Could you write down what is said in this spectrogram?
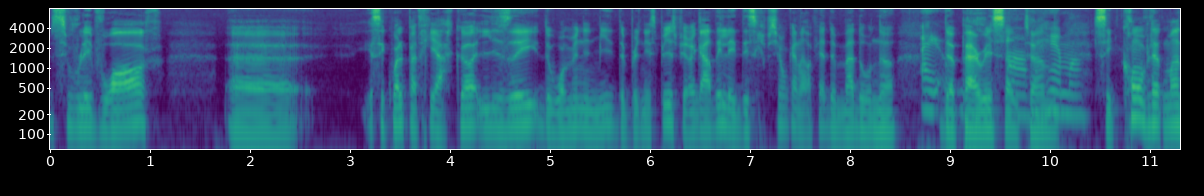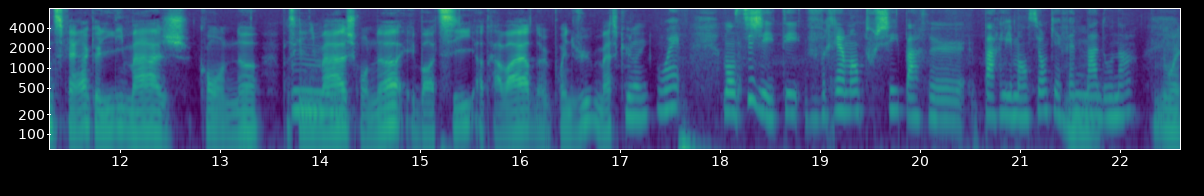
Si vous voulez voir... euh, c'est quoi le patriarcat? Lisez The Woman in Me de Britney Spears, puis regardez les descriptions qu'elle en fait de Madonna, Hey, de oui. Paris Ah, Hilton c'est complètement différent que l'image qu'on a. Parce que Mm. l'image qu'on a est bâtie à travers d'un point de vue masculin. Ouais. Moi aussi, j'ai été vraiment touchée par, euh, par les mentions qu'elle fait de Mhm. Madonna. Oui.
